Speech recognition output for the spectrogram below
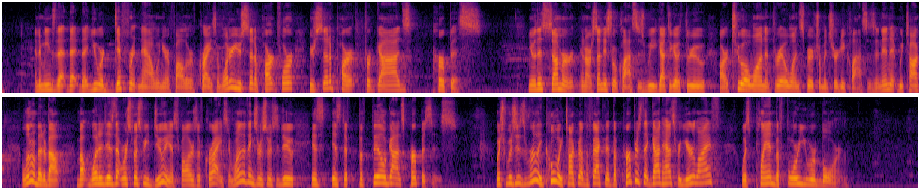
And it means that, that, that you are different now when you're a follower of Christ. And what are you set apart for? You're set apart for God's purpose. You know, this summer in our Sunday school classes, we got to go through our 201 and 301 spiritual maturity classes. And in it, we talked a little bit about about what it is that we're supposed to be doing as followers of Christ. And one of the things we're supposed to do is, is to fulfill God's purposes, which, which is really cool. We talked about the fact that the purpose that God has for your life was planned before you were born.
